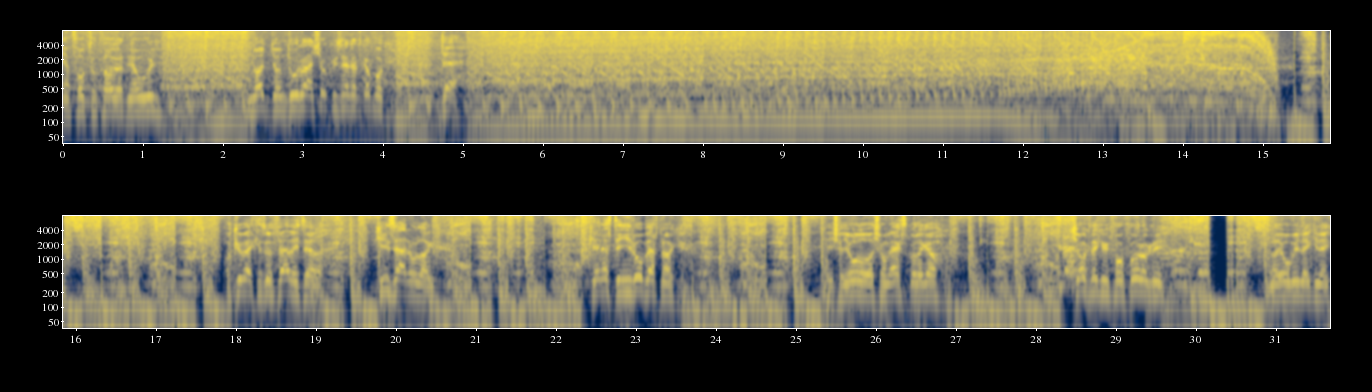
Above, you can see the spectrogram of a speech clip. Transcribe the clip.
Mindjárt fogtok hallgatni amúgy. Nagyon durván sok üzenetet kapok, de A következő felvétel kizárólag Keresztényi Robertnak és ha jól olvasom, ex kollega csak nekünk fog forogni. Na jó, mindenkinek.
